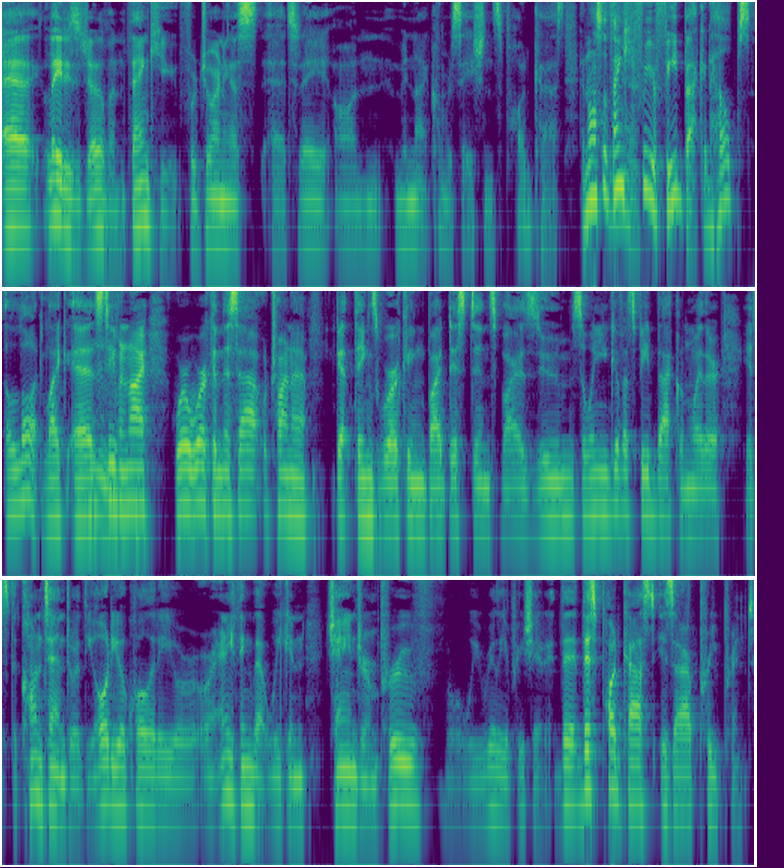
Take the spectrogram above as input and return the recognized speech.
uh, ladies and gentlemen, thank you for joining us uh, today on Midnight Conversations podcast, and also thank you for your feedback. It helps a lot. Like uh, Stephen and I, we're working this out. We're trying to get things working by distance via Zoom. So when you give us feedback on whether it's the content or the audio quality or, or anything that we can change or improve, well, we really appreciate it. The, this podcast is our preprint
